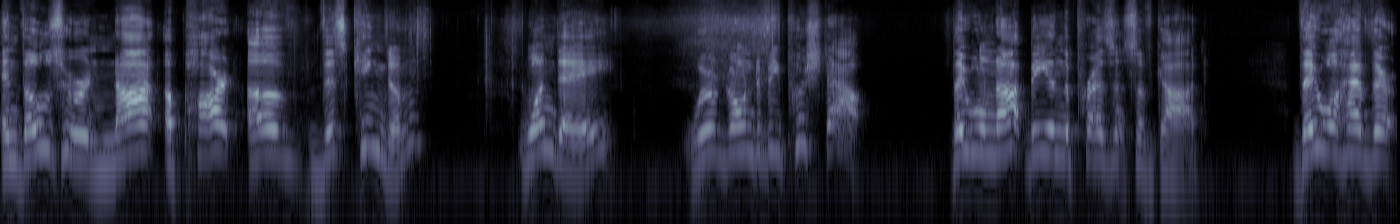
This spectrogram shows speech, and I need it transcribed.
And those who are not a part of this kingdom, one day we're going to be pushed out. They will not be in the presence of God. They will have their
